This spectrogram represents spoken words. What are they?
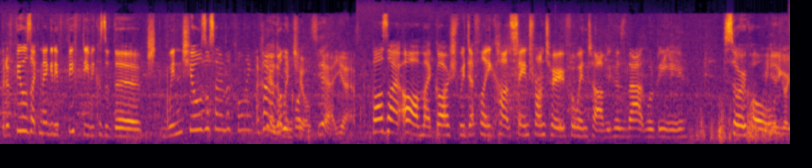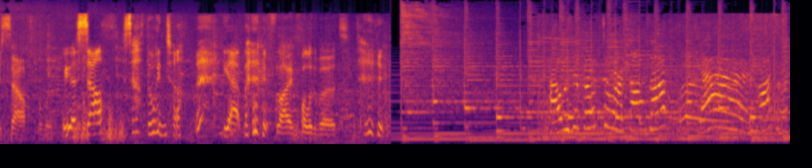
but it feels like negative 50 because of the wind chills or something they're calling. I can't Yeah, remember the wind chills. Yeah, yeah. But I was like, "Oh my gosh, we definitely can't stay in Toronto for winter because that would be so cold." We need to go south. for the- We go for the- south, south the winter. yeah. Fly, follow the birds. How was your boat tour? Thumbs up? Yes! Awesome.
